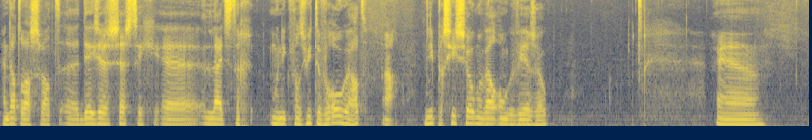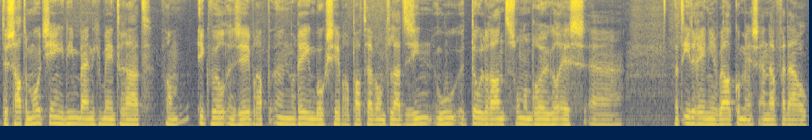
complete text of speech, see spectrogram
En dat was wat D66-leidster Monique van Zwieten voor ogen had. Nou, niet precies zo, maar wel ongeveer zo. Dus ze had een motie ingediend bij de gemeenteraad van ik wil een, zebra, een regenboogzebrapad hebben om te laten zien hoe tolerant Zonnebreugel is. Uh, dat iedereen hier welkom is en dat we daar ook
